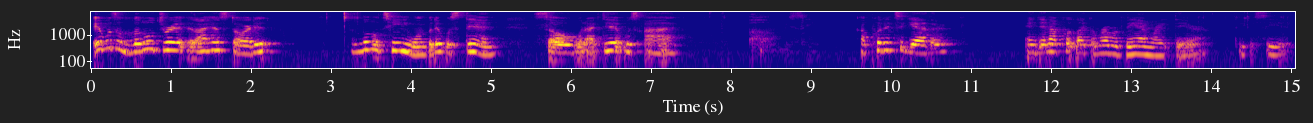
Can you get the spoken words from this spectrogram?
It was a little dread that I had started a little teeny one, but it was thin. So what I did was I, oh, let me see. I put it together and then I put like a rubber band right there, if you can see it.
